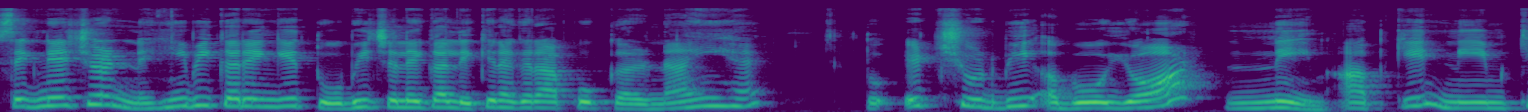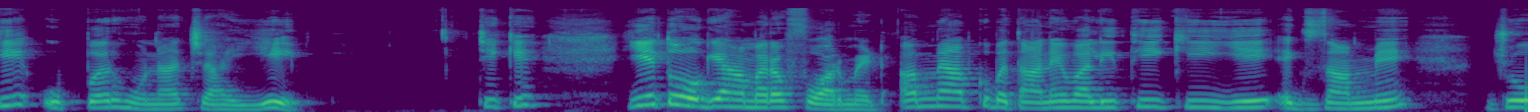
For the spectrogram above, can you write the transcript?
सिग्नेचर नहीं भी करेंगे तो भी चलेगा, लेकिन अगर आपको करना ही है तो it should be above your name आपके नेम के ऊपर होना चाहिए। ठीक है? ये तो हो गया हमारा फॉर्मेट अब मैं आपको बताने वाली थी कि ये एग्ज़ाम में जो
